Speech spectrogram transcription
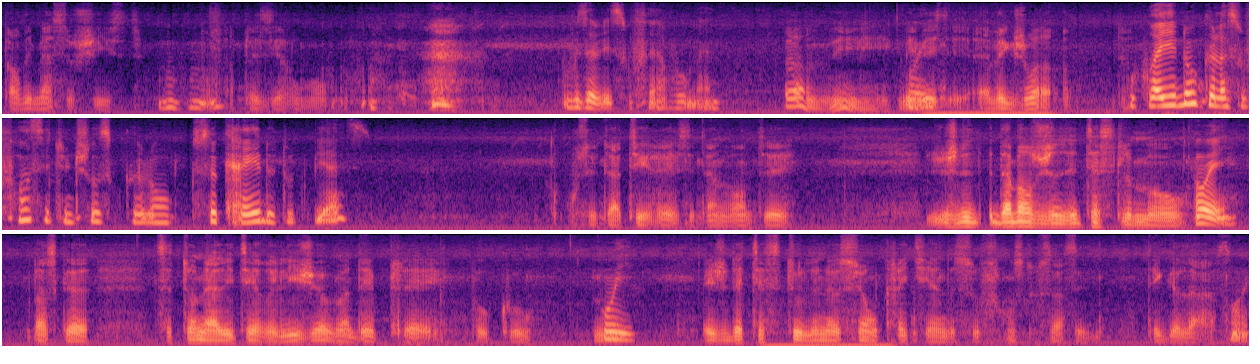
par des masochistes, Mhm. pour faire plaisir au monde. Vous avez souffert vous-même. Ah oui, oui, Oui. oui, c'est avec joie. Croyez donc que la souffrance est une chose que l'on se crée de toutes pièces? C'est attiré, c'est inventé. D'abord, je déteste le mot. Oui. Parce que cette tonalité religieuse me déplaît beaucoup. Mm. Oui. Et je déteste toutes les notions chrétiennes de souffrance, tout ça, c'est dégueulasse. Oui.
